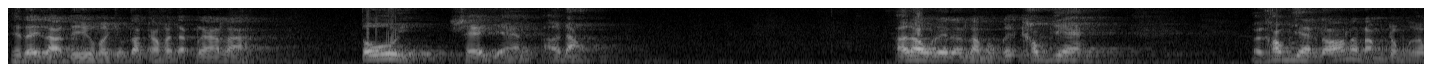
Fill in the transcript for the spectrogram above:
Thì đây là điều mà chúng ta cần phải đặt ra là tôi sẽ giảng ở đâu? Ở đâu đây là một cái không gian và không gian đó nó nằm trong một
